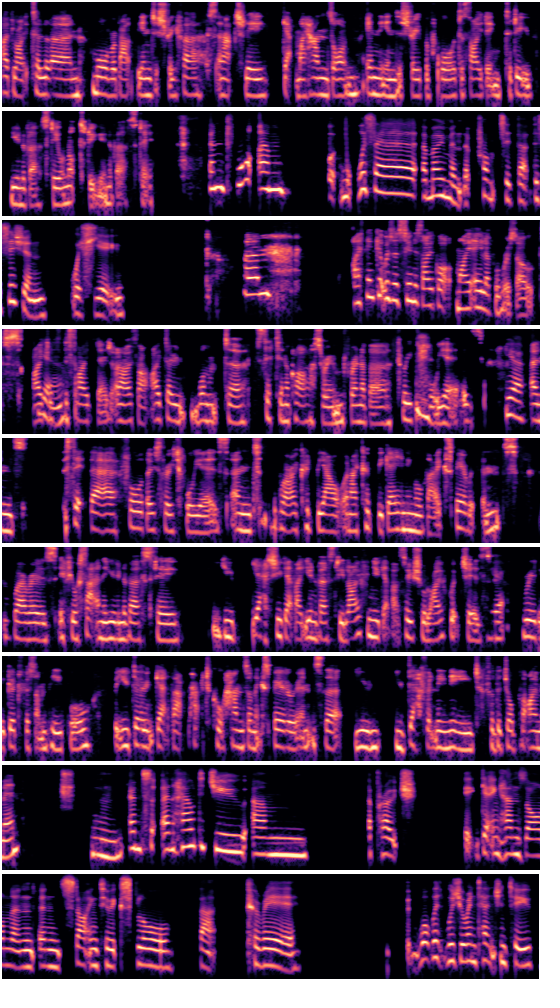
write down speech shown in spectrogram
I'd like to learn more about the industry first and actually get my hands on in the industry before deciding to do university or not to do university. And what um was there a moment that prompted that decision with you? Um, I think it was as soon as I got my A level results, I Yeah. just decided, and I was like, I don't want to sit in a classroom for another three to four years Yeah. and sit there for those three to four years and where I could be out and I could be gaining all that experience. Whereas if you're sat in a university, you yes, you get that university life and you get that social life, which is Yeah. really good for some people, but you don't get that practical hands-on experience that you you definitely need for the job that I'm in. Mm. And so, and how did you um, approach it, getting hands on and and starting to explore that career? What was was your intention to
